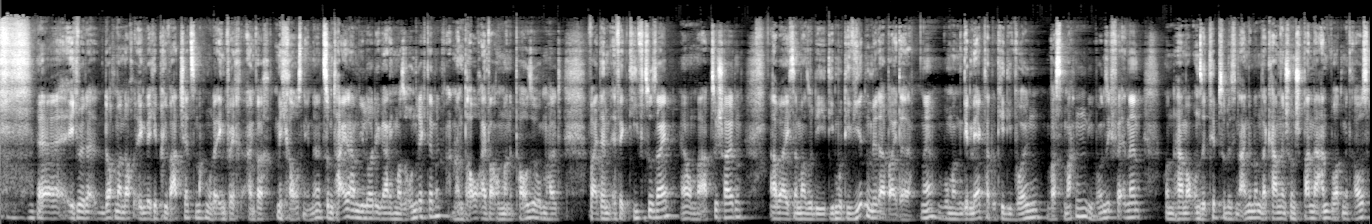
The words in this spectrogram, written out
äh, ich würde doch mal noch irgendwelche Privatchats machen oder irgendwelche einfach nicht rausnehmen. Ne? Zum Teil haben die Leute gar nicht mal so Unrecht damit. Man braucht einfach auch mal eine Pause, um halt weiterhin effektiv zu sein, ja, um mal abzuschalten. Aber ich sag mal so, die, die motivierten Mitarbeiter, ne? wo man gemerkt hat, okay, die wollen was machen, die wollen sich verändern und haben auch unsere Tipps so ein bisschen angenommen. Da kamen dann schon spannende Antworten mit raus.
